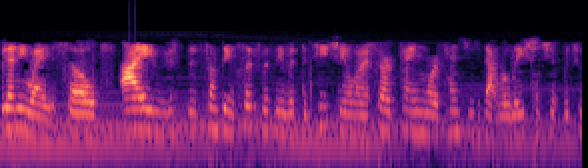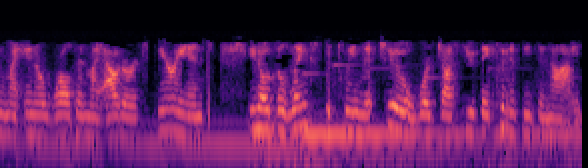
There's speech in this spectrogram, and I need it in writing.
But anyway, so I just something clicked with me with the teaching when I started paying more attention to that relationship between my inner world and my outer experience, you know, the links between the two were just you they couldn't be denied.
